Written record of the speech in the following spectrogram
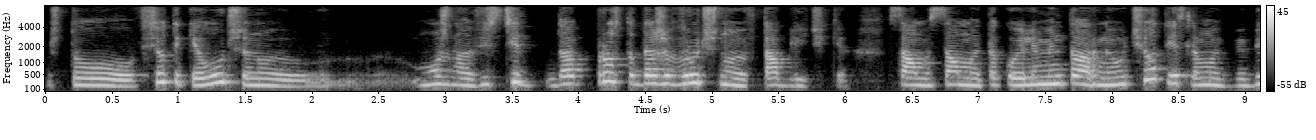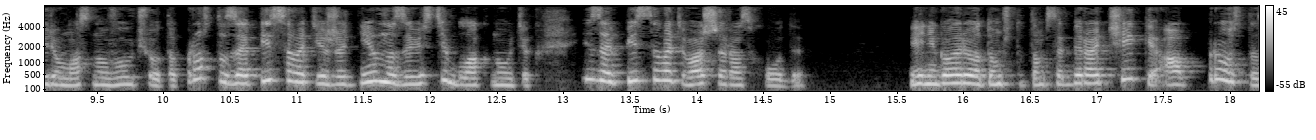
что все-таки лучше ну, можно ввести да, просто даже вручную в табличке. Самый-самый такой элементарный учет, если мы берем основы учета, просто записывать ежедневно, завести блокнотик и записывать ваши расходы. Я не говорю о том, что там собирать чеки, а просто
